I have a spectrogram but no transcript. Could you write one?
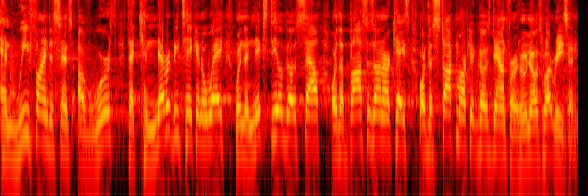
And we find a sense of worth that can never be taken away when the next deal goes south, or the boss is on our case, or the stock market goes down for who knows what reason.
